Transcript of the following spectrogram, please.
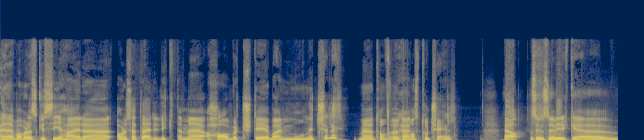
Eh, hva var det jeg skulle si her? Eh, har du sett det der ryktet med Havertz til Bayern Munich, eller? Med Tom, eh, Thomas eh, Tuchel? Ja, syns jeg virker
